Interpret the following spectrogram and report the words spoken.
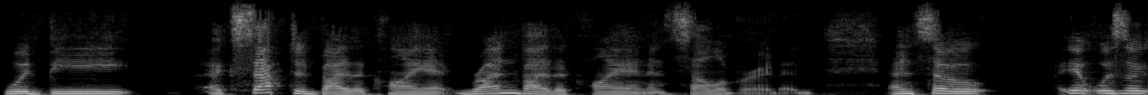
would be accepted by the client, run by the client, and celebrated? And so it was a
